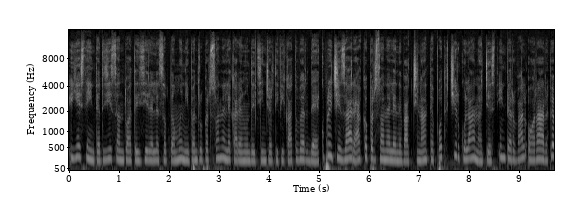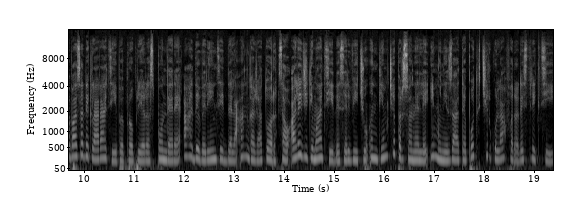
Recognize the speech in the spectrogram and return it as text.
este interzisă în toate zilele săptămânii pentru persoanele care nu dețin certificat verde, cu precizarea că persoanele nevaccinate pot circula în acest interval orar pe baza declarației pe proprie răspundere a adeverinței de la angajator sau a legitimației de serviciu, în timp ce persoanele imunizate pot circula fără restricții.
